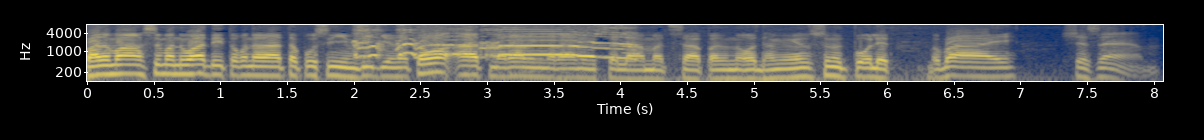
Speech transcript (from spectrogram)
Paano mga kasimanwa, dito ko natatapusin yung video na to at maraming maraming salamat sa panonood. Hanggang susunod po ulit. Bye-bye! Shazam!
